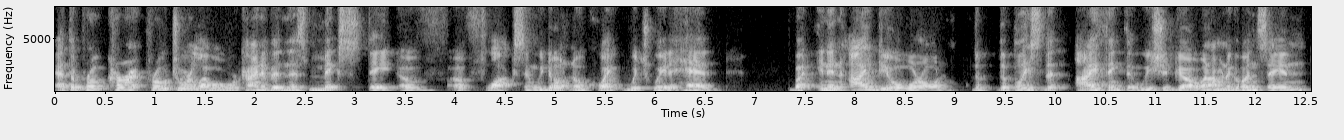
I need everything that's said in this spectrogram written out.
At the pro, current pro tour level, we're kind of in this mixed state of of flux, and we don't know quite which way to head. But in an ideal world, the the place that I think that we should go, and I'm going to go ahead and say in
